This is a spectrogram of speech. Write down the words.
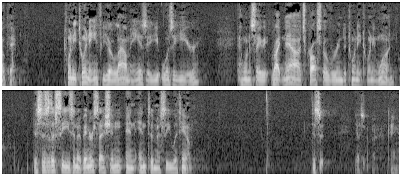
Okay. 2020, if you allow me, is a, was a year I want to say right now it's crossed over into 2021. This is the season of intercession and intimacy with Him. This is, yes, okay.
